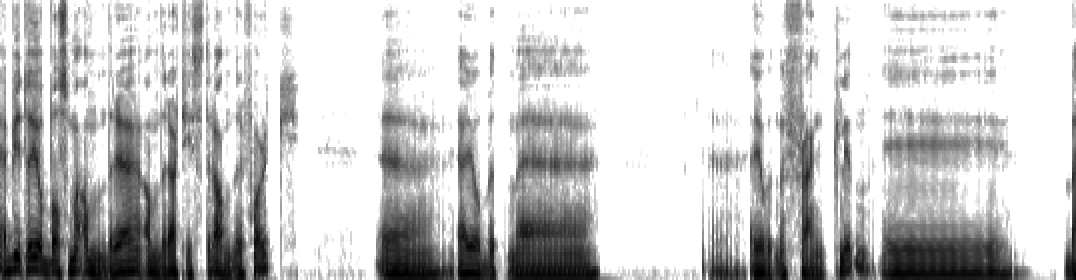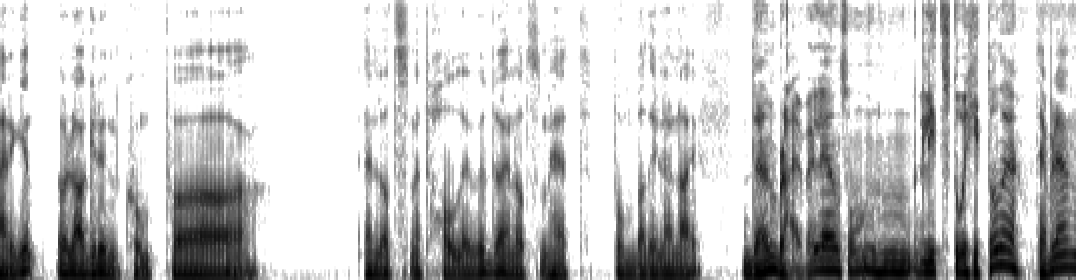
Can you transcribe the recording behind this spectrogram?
Jeg begynte å jobbe også med andre, andre artister og andre folk. Uh, jeg jobbet med uh, Jeg jobbet med Franklin i Bergen, og la grunnkomp på en låt som het Hollywood, og en låt som het Bombadilla Life. Den blei vel en sånn litt stor hit òg, det. Det ble en,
